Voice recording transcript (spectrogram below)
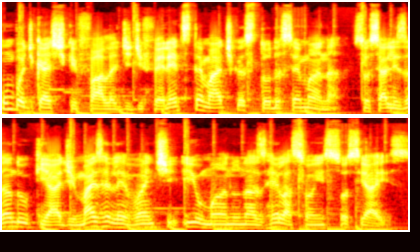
Um podcast que fala de diferentes temáticas toda semana, socializando o que há de mais relevante e humano nas relações sociais.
